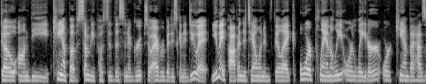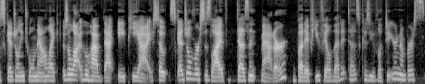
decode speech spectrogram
go on the camp of somebody posted this in a group, so everybody's going to do it. You may pop into Tailwind and feel like, or Planoly or later, or Canva has a scheduling tool now. Like there's a lot who have that API. So schedule versus live doesn't matter. But if you feel that it does because you've looked at your numbers,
